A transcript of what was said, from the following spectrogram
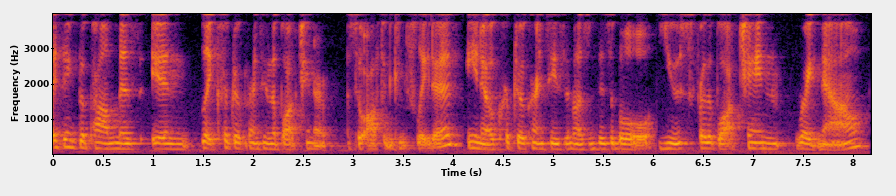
I think the problem is in like cryptocurrency and the blockchain are so often conflated. You know, cryptocurrency is the most visible use for the blockchain right now.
